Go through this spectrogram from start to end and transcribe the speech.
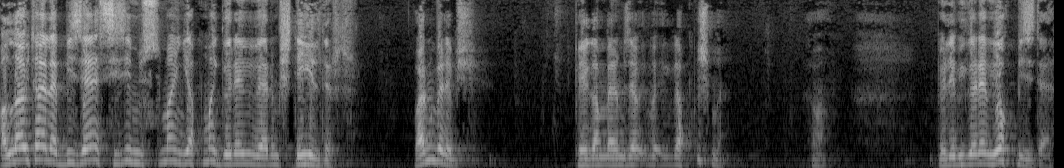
Allahü Teala bize sizi Müslüman yapma görevi vermiş değildir. Var mı böyle bir şey? Peygamberimize yapmış mı? Tamam. Böyle bir görev yok bizde.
